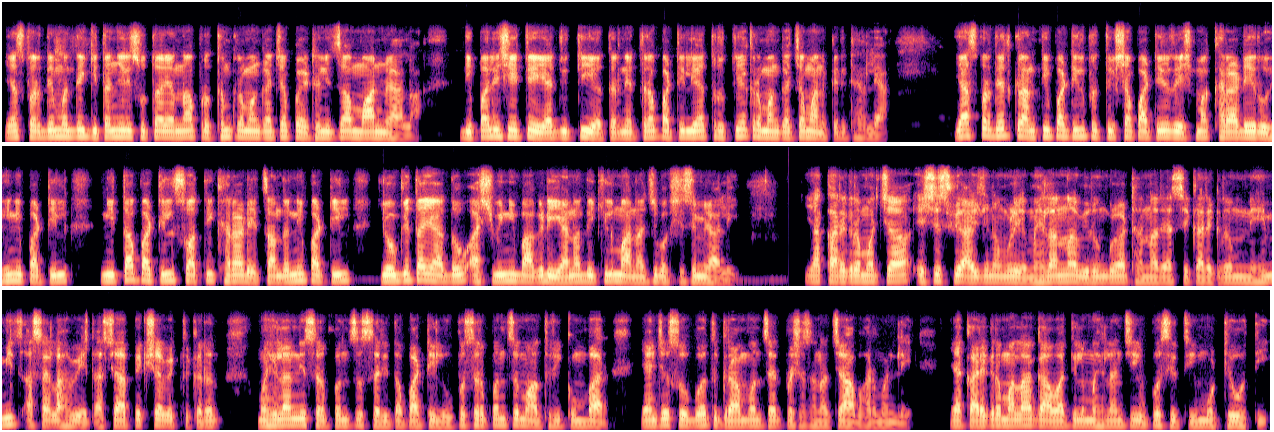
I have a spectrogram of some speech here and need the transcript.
या स्पर्धेमध्ये गीतांजली सुतार यांना प्रथम क्रमांकाच्या पैठणीचा मान मिळाला. दीपाली शेटे या द्वितीय तर नेत्रा पाटील या तृतीय क्रमांकाच्या मानकरी ठरल्या. या स्पर्धेत क्रांती पाटील प्रतीक्षा पाटील रेश्मा खराडे रोहिणी पाटील नीता पाटील स्वाती खराडे चांदणी पाटील योग्यता यादव अश्विनी बागडे यांना देखील मानाची बक्षिसे मिळाली. या कार्यक्रमाच्या यशस्वी आयोजनामुळे महिलांना विरंगुळा ठरणारे असे कार्यक्रम नेहमीच असायला हवेत अशा अपेक्षा व्यक्त करत महिलांनी सरपंच सरिता पाटील उपसरपंच माधुरी कुंभार यांच्यासोबत ग्रामपंचायत प्रशासनाचे आभार मानले. या कार्यक्रमाला गावातील महिलांची उपस्थिती मोठी होती.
